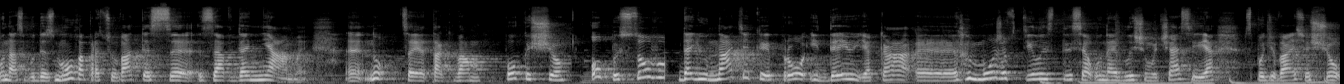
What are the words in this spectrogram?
у нас буде змога працювати з завданнями. Е, ну, це я так вам поки що описово даю натяки про ідею, яка е, може втілитися у найближчому часі. Я сподіваюся, що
